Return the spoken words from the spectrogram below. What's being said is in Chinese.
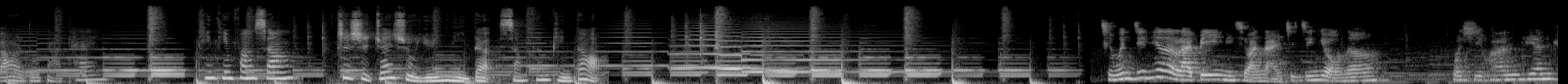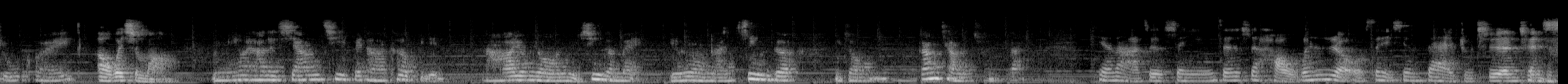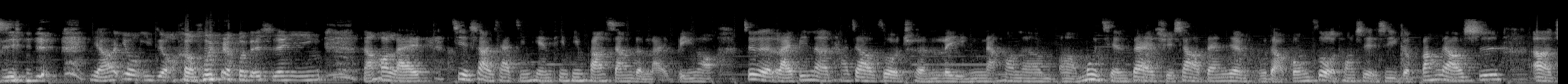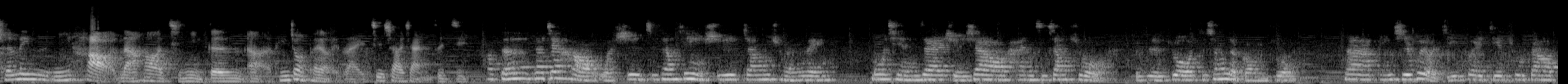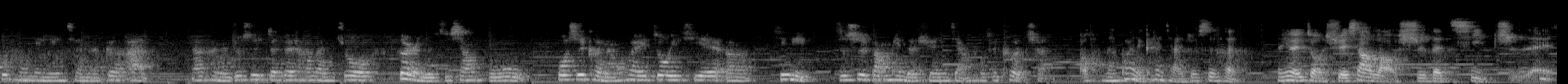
把耳朵打开，听听芳香，这是专属于你的香氛频道。请问今天的来宾，你喜欢哪一支精油呢？我喜欢天竺葵。哦，为什么？嗯，因为它的香气非常的特别，然后拥有女性的美，也拥有男性的一种刚强的存在。天哪，这个声音真的是好温柔，所以现在主持人晨曦 也要用一种很温柔的声音，然后来介绍一下今天听听芳香的来宾哦。这个来宾呢，他叫做纯玲，然后呢，呃，目前在学校担任辅导工作，同时也是一个芳疗师。呃，纯玲你好，然后请你跟呃听众朋友来介绍一下你自己。好的，大家好，我是智商心理师张纯玲。目前在学校和职商所就是做职商的工作，那平时会有机会接触到不同年龄层的个案，那可能就是针对他们做个人的智商服务，或是可能会做一些呃心理知识方面的宣讲或是课程。哦，难怪你看起来就是很。很有一种学校老师的气质，哎，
